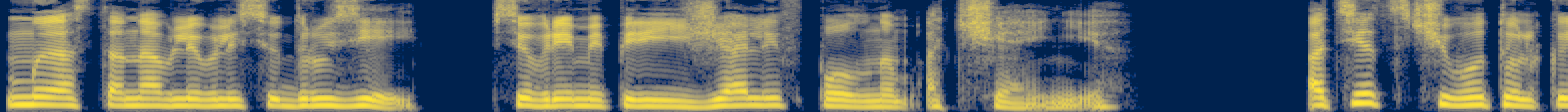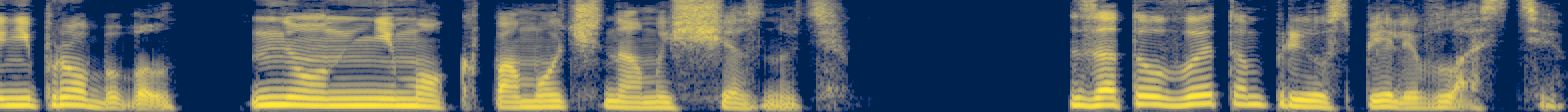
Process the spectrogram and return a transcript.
Мы останавливались у друзей, все время переезжали в полном отчаянии. Отец чего только не пробовал, но он не мог помочь нам исчезнуть. Зато в этом преуспели власти.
